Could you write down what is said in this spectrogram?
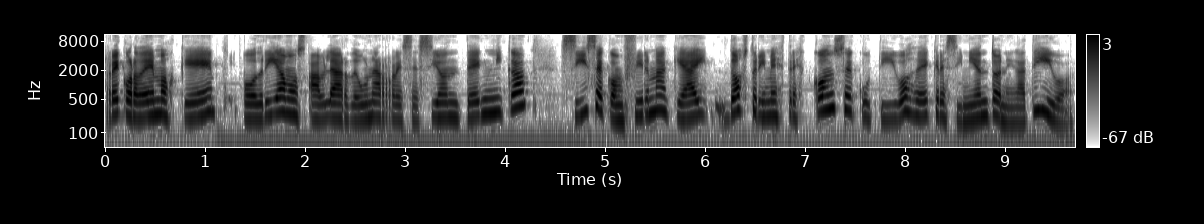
Recordemos que podríamos hablar de una recesión técnica si se confirma que hay dos trimestres consecutivos de crecimiento negativo.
